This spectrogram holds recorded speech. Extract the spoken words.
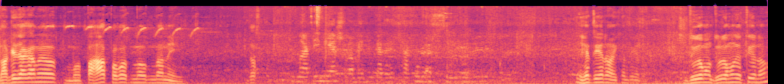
बाकी जगह में पहाड़ पर्वत में उतना नहीं दस মাটি নিয়ে আসলাম এখানকার ঠাকুর আসছে এখান থেকে নাও এখান থেকে নাও দুর্গা মন্দির দুর্গা মন্দির থেকে নাও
